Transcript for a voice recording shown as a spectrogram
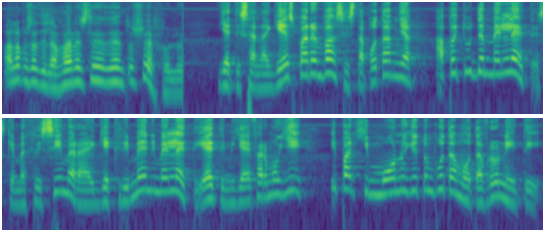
Αλλά όπως αντιλαμβάνεστε, δεν είναι τόσο εύκολο. Για τις αναγκαίες παρεμβάσεις στα ποτάμια απαιτούνται μελέτες και μέχρι σήμερα εγκεκριμένη μελέτη έτοιμη για εφαρμογή υπάρχει μόνο για τον ποταμό Ταυρονίτη.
